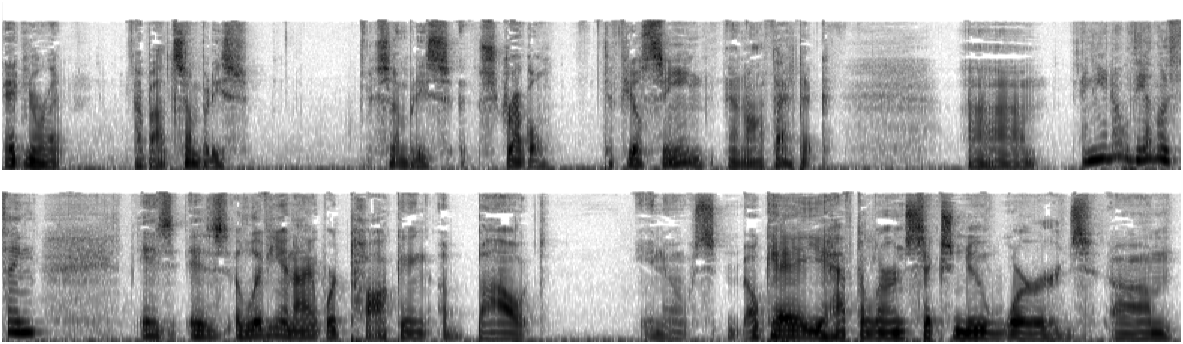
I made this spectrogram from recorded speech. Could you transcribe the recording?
ignorant about somebody's, somebody's struggle to feel seen and authentic. Um, and you know, the other thing is, is Olivia and I were talking about, you know, okay, you have to learn six new words. Um,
